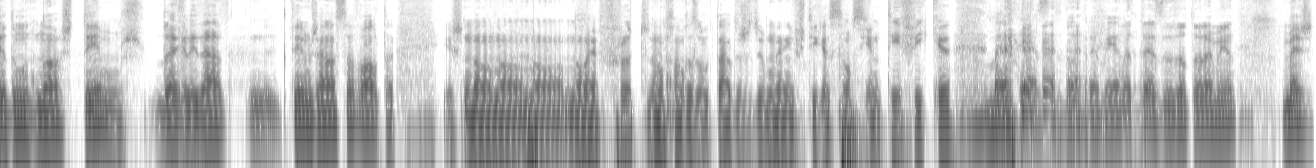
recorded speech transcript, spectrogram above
cada um de nós temos da realidade que temos à nossa volta. Isto não, não, não, não é fruto, não são resultados de uma investigação científica Uma tese de doutoramento. uma né? tese de doutoramento, mas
